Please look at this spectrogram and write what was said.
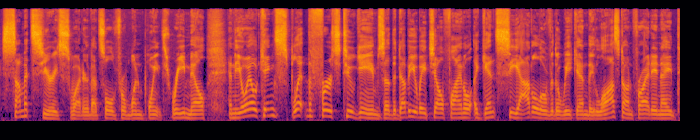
Summit Series sweater that sold for 1.3 mil. And the Oil Kings split the first two games of the WHL final against Seattle over the weekend. They lost on Friday night,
